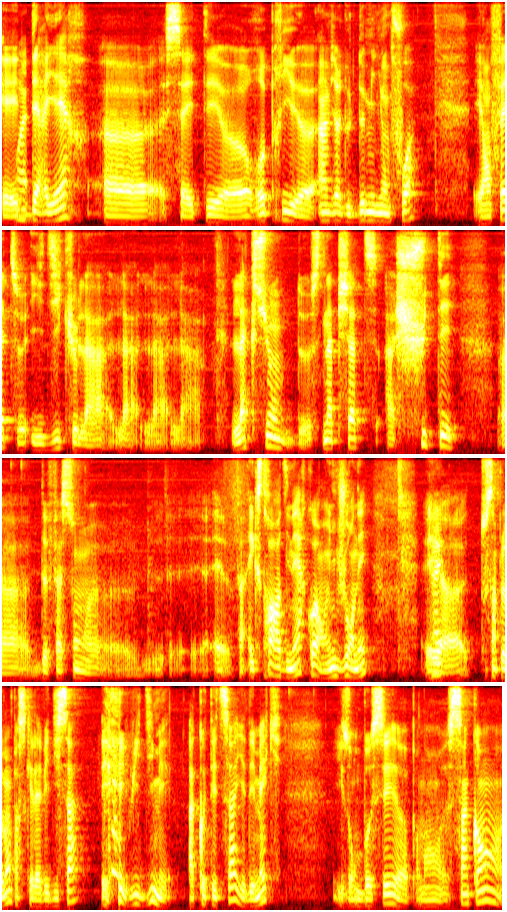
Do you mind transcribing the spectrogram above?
Et Ouais. derrière, ça a été repris euh, 1,2 million de fois. Et en fait, il dit que la, la, la, la- l'action de Snapchat a chuté euh, de façon euh, euh, enfin, extraordinaire, quoi, en une journée. Et Ouais. euh, tout simplement parce qu'elle avait dit ça. Et lui il dit, mais à côté de ça, il y a des mecs, ils ont bossé pendant 5 ans,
